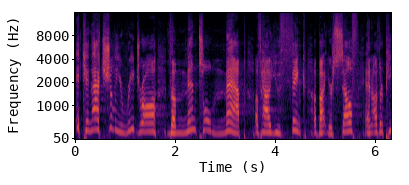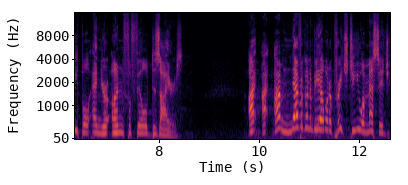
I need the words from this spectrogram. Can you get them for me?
it can actually redraw the mental map of how you think about yourself and other people and your unfulfilled desires. I, I, am never going to be able to preach to you a message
